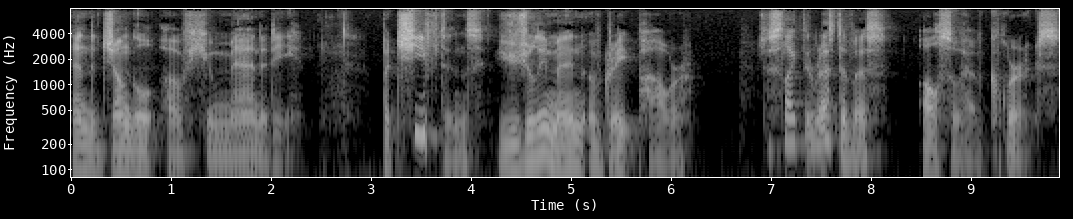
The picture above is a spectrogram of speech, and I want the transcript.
and the jungle of humanity. But chieftains, usually men of great power, just like the rest of us, also have quirks.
